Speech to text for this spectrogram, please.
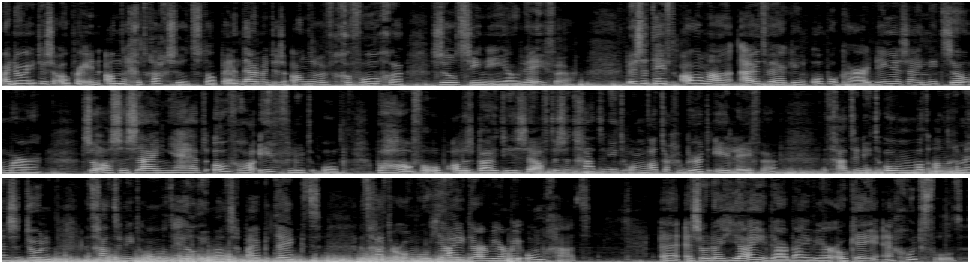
Waardoor je dus ook weer in ander gedrag zult stappen. En daarmee dus andere gevolgen zult zien in jouw leven. Dus het heeft allemaal een uitwerking op elkaar. Dingen zijn niet zomaar zoals ze zijn. Je hebt overal invloed op, behalve op alles buiten jezelf. Dus het gaat er niet om wat er gebeurt in je leven. Het gaat er niet om wat andere mensen doen. Het gaat er niet om wat heel die maatschappij bedenkt. Het gaat erom hoe jij daar weer mee omgaat. Uh, en zodat jij je daarbij weer oké en goed voelt.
